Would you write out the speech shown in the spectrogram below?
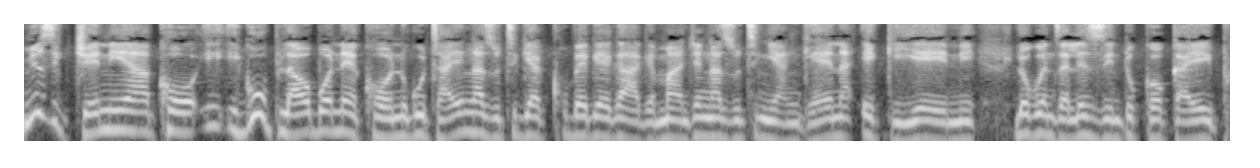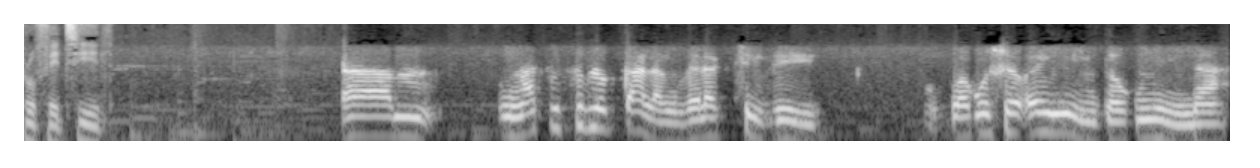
Music journey yakho ikuphi la ubone khona ukuthi hayi ngazuthi kuyaqhubekeka ke manje ngazuthi ngiyangena egiyeni lokwenza lezi zinto ugoga eziprofethile um ngathi usuku lokuqala ngivela ku TV kwakusho enye into kumina.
